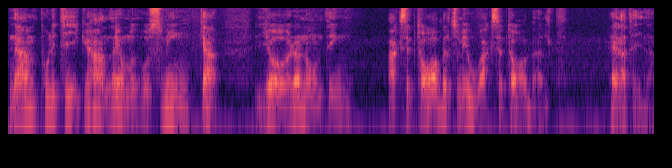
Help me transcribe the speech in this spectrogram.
när politik ju handlar ju om att, att sminka, göra någonting acceptabelt som är oacceptabelt hela tiden.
